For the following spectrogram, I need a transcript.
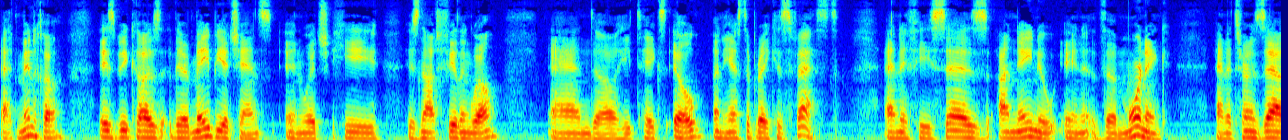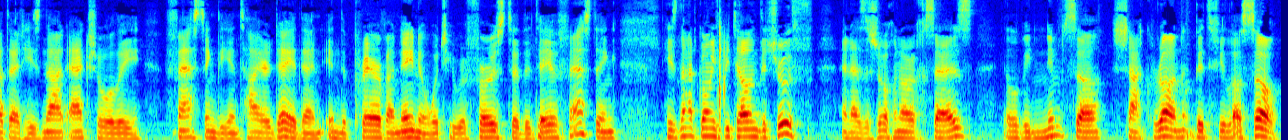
at Mincha, is because there may be a chance in which he is not feeling well and uh, he takes ill and he has to break his fast. And if he says Anenu in the morning, and it turns out that he's not actually fasting the entire day, then in the prayer of Anenu, which he refers to the day of fasting, he's not going to be telling the truth. And as the Shulchan Aruch says, it will be nimsa shakran bitfilaso.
